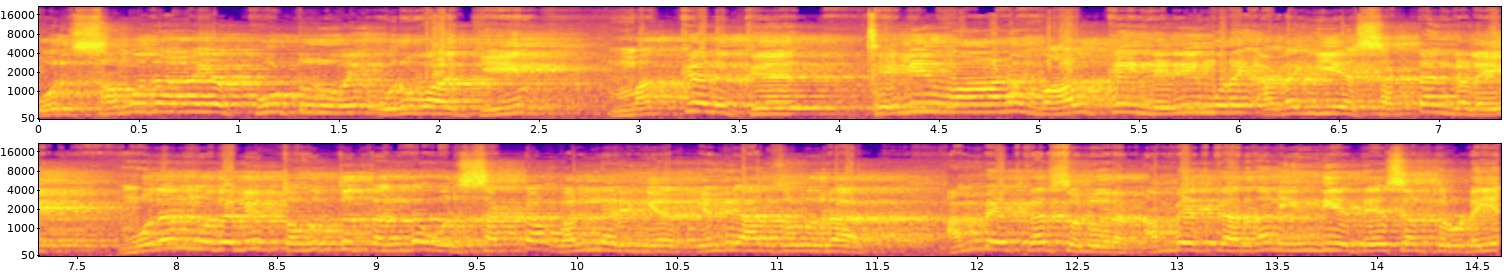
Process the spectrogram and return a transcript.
ஒரு சமுதாய கூட்டுறவை உருவாக்கி மக்களுக்கு தெளிவான வாழ்க்கை நெறிமுறை அடங்கிய சட்டங்களை முதன் முதலில் தொகுத்து தந்த ஒரு சட்ட வல்லறிஞர் என்று யார் சொல்கிறார்? அம்பேத்கர் சொல்லுகிறார். அம்பேத்கர் தான் இந்திய தேசத்தினுடைய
